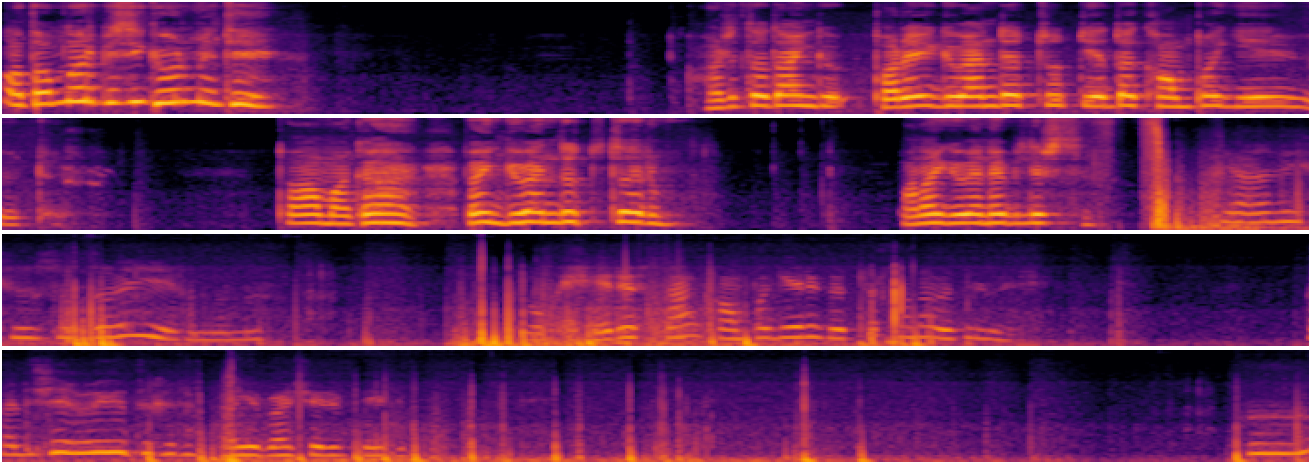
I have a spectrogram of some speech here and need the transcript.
Adamlar bizi görmedi. Haritadan gö- parayı güvende tut ya da kampa geri götür. Tamam aga ben güvende tutarım. Bana güvenebilirsin. Yani şu sızları yerim onu. Yok Şerif sen kampa geri götür sana ödül ver. Hadi şehre götürelim. Hayır ben Şerif değilim. Hı.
